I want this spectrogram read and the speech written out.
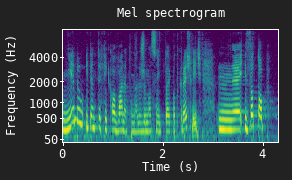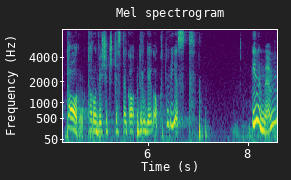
nie był identyfikowany, to należy mocniej tutaj podkreślić, mm, izotop toru, toru 232, który jest innym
